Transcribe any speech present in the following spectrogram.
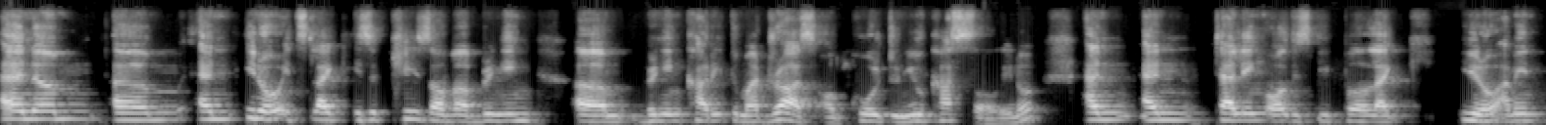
And um um and you know it's like it's a case of uh, bringing um bringing curry to Madras or coal to Newcastle, you know, and and telling all these people like you know I mean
